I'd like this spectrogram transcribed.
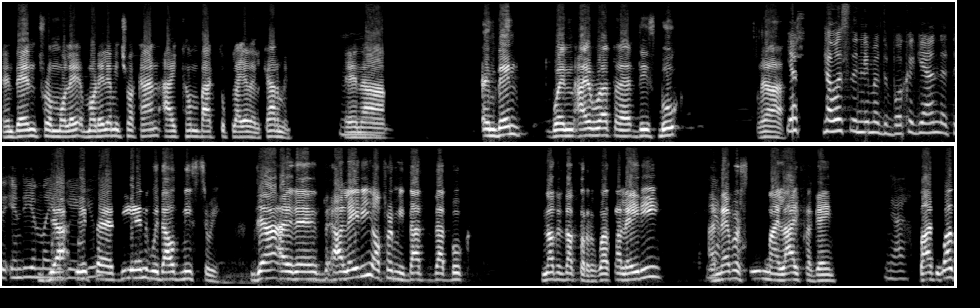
and then from Morelia, Michoacan, I come back to Playa del Carmen, and Mhm. um, and then when I wrote uh, this book, uh, yes. Tell us the name of the book again that the Indian lady yeah, gave it's you. uh, the end without mystery. Yeah, I, uh, a lady offered me that that book, not a doctor. Was a lady. I never seen my life again. yeah. but what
